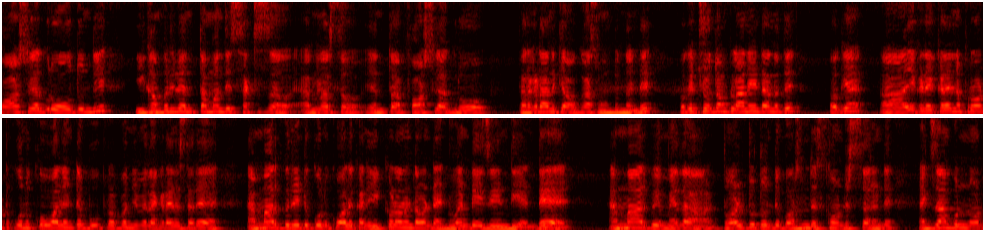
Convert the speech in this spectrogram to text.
ఫాస్ట్గా గ్రో అవుతుంది ఈ కంపెనీలో ఎంతమంది సక్సెస్ ఎర్నర్స్ ఎంత ఫాస్ట్గా గ్రో పెరగడానికి అవకాశం ఉంటుందండి. ఓకే చూద్దాం ప్లాన్ ఏంటన్నది ఓకే ఇక్కడ ఎక్కడైనా ప్రోడక్ట్ కొనుక్కోవాలి అంటే భూ ప్రపంచం మీద ఎక్కడైనా సరే ఎంఆర్పి రేటు కొనుక్కోవాలి. కానీ ఇక్కడ ఉన్నటువంటి అడ్వాంటేజ్ ఏంటి అంటే ఎంఆర్పి మీద twelve to twenty percent discount ఇస్తారండి. ఎగ్జాంపుల్ నూట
